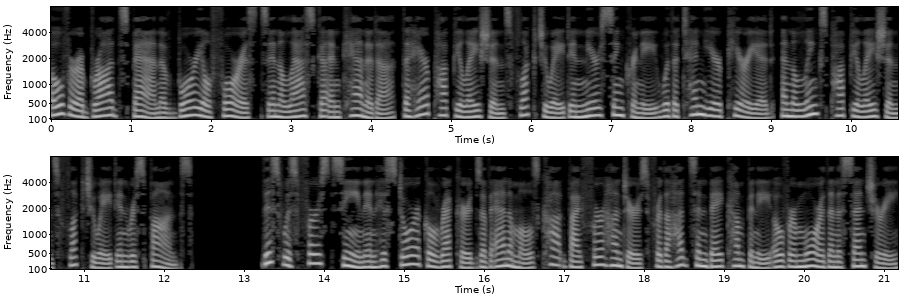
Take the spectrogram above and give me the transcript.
Over a broad span of boreal forests in Alaska and Canada, the hare populations fluctuate in near synchrony with a 10-year period, and the lynx populations fluctuate in response. This was first seen in historical records of animals caught by fur hunters for the Hudson Bay Company over more than a century.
